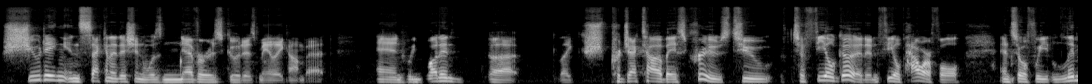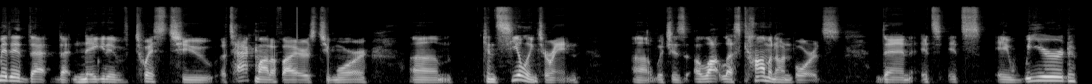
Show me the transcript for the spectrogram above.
shooting in second edition was never as good as melee combat, and we wanted uh, like projectile based crews to to feel good and feel powerful. And so if we limited that that negative twist to attack modifiers to more um, concealing terrain, uh, which is a lot less common on boards, then it's it's a weird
